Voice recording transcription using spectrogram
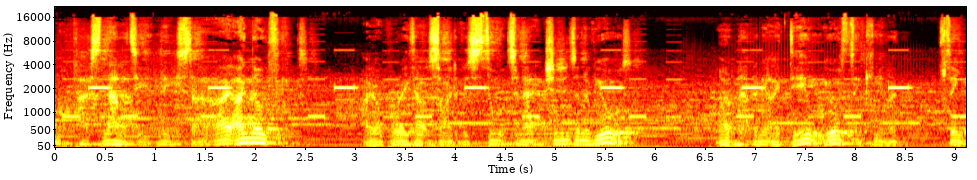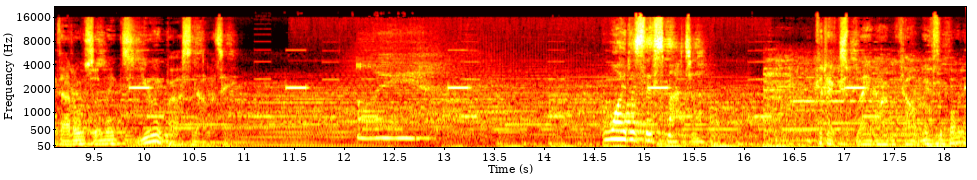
Not a personality, at least. I, I know things. I operate outside of his thoughts and actions and of yours. I don't have any idea what you're thinking, and I think that also makes you a personality. I. Why does this matter? You could explain why we can't move the body,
